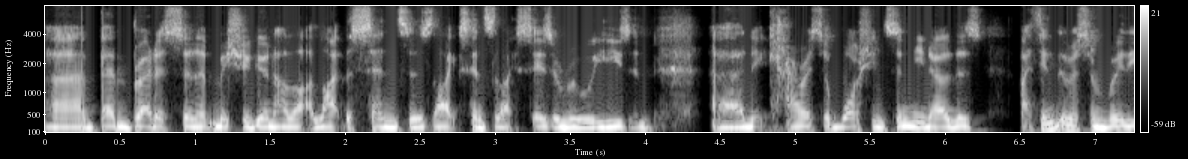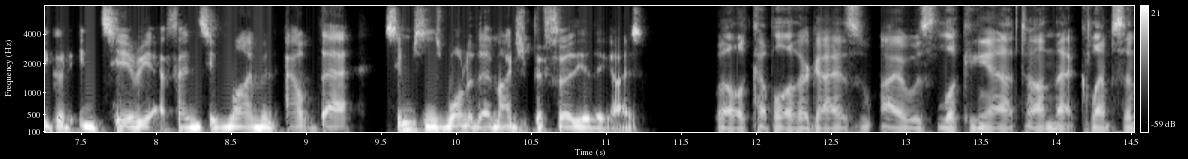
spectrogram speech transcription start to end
Uh, ben Bredeson at Michigan, I, I, like the centers, like centers like Cesar Ruiz and uh, Nick Harris at Washington. You know, there's, I think there are some really good interior offensive linemen out there. Simpson's one of them. I just prefer the other guys well, a couple other guys I was looking at on that Clemson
